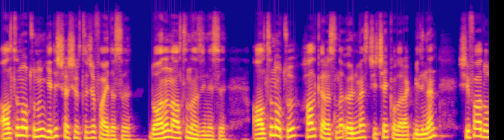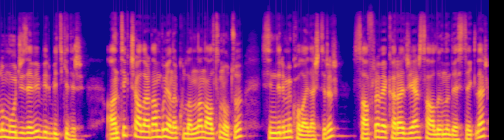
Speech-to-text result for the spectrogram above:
Altın otunun 7 şaşırtıcı faydası. Doğanın altın hazinesi. Altın otu halk arasında ölmez çiçek olarak bilinen şifa dolu mucizevi bir bitkidir. Antik çağlardan bu yana kullanılan altın otu sindirimi kolaylaştırır, safra ve karaciğer sağlığını destekler,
